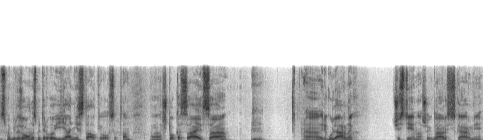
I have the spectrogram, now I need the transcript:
с мобилизованной, с материковой я не сталкивался там. А, Что касается э, регулярных частей наших, да, российской армии,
